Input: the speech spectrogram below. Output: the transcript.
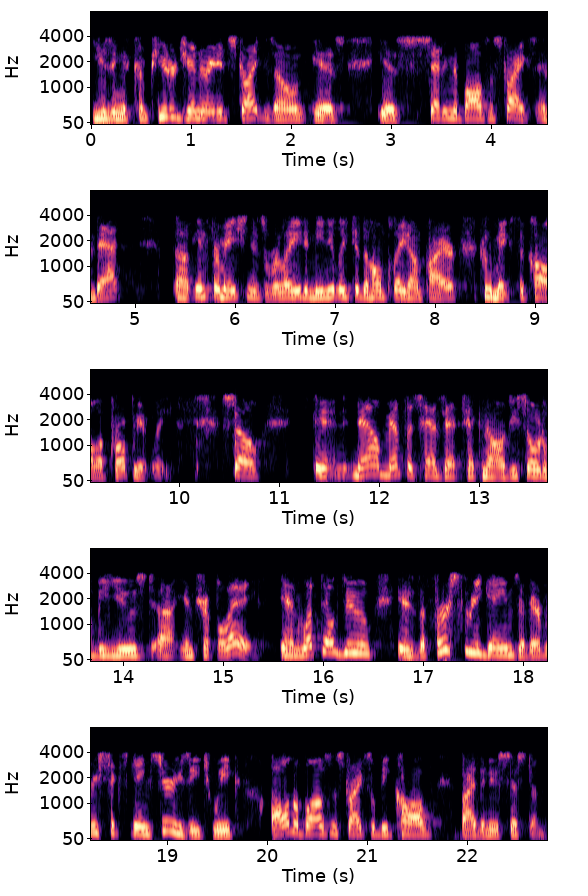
using a computer-generated strike zone is is setting the balls and strikes, and that uh, information is relayed immediately to the home plate umpire, who makes the call appropriately. So. And now Memphis has that technology, so it'll be used uh, in AAA. And what they'll do is the first three games of every six game series each week, all the balls and strikes will be called by the new system.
